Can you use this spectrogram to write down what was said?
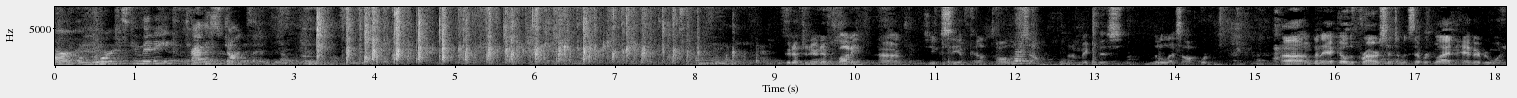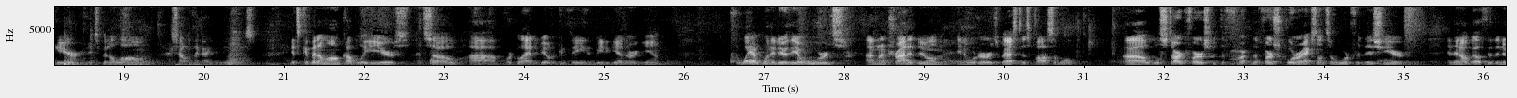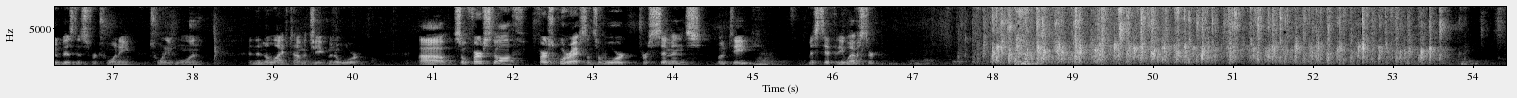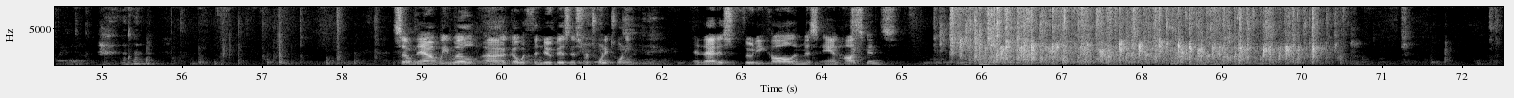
our awards committee, Travis Johnson. Good afternoon, everybody. Uh, as you can see, I'm kind of taller, so I'm going to make this a little less awkward. Uh, I'm going to echo the prior sentiments that we're glad to have everyone here. It's been a long, actually, I don't think I can do this. It's been a long couple of years, and so uh, we're glad to be able to convene and be together again. The way I'm going to do the awards, I'm going to try to do them in order as best as possible. Uh, we'll start first with the, fir- the First Quarter Excellence Award for this year, and then I'll go through the new business for 2021 and then the Lifetime Achievement Award. Uh, so first off, First Quarter Excellence Award for Simmons Boutique, Miss Tiffany Webster. So now we will uh, go with the new business for 2020, and that is Foodie Call and Miss Ann Hoskins.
